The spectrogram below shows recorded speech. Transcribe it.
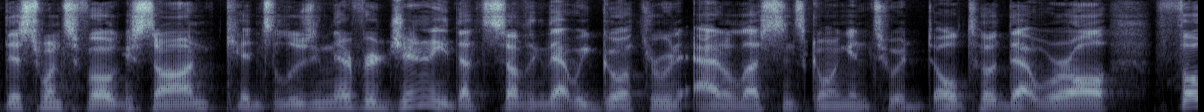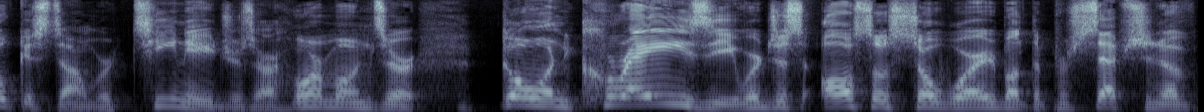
this one's focused on kids losing their virginity. That's something that we go through in adolescence going into adulthood that we're all focused on. We're teenagers, our hormones are going crazy. We're just also so worried about the perception of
